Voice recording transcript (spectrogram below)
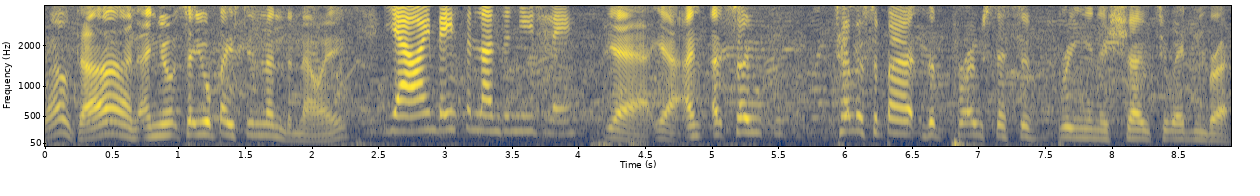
Well done. And you're, so you're based in London now, eh? Yeah, I'm based in London usually. Yeah, yeah. And uh, so tell us about the process of bringing a show to Edinburgh.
